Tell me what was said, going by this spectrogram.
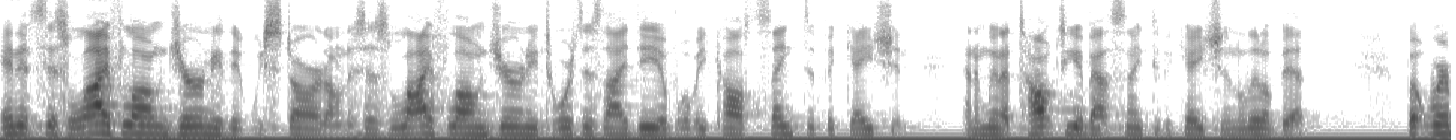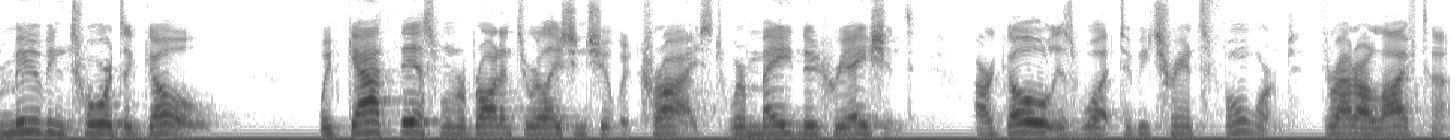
And it's this lifelong journey that we start on. It's this lifelong journey towards this idea of what we call sanctification. And I'm going to talk to you about sanctification in a little bit. But we're moving towards a goal. We've got this when we're brought into relationship with Christ. We're made new creations. Our goal is what? To be transformed throughout our lifetime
